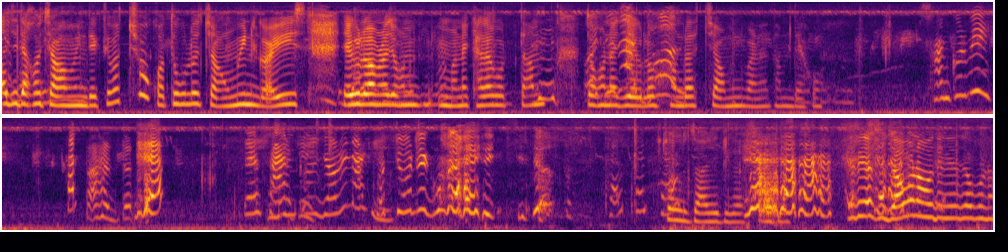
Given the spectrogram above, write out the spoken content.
আজ দেখো চাউমিন দেখতে পাচ্ছ? কতগুলো চাউমিন গাইস এগুলো আমরা যখন মানে খেলা করতাম তখন আজ এগুলো আমরা চাউমিন বানাতাম দেখো। স্নান করবি। চলো যাই এদিকে। এদিকে আসো যাব না ওদিকে যাব না।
